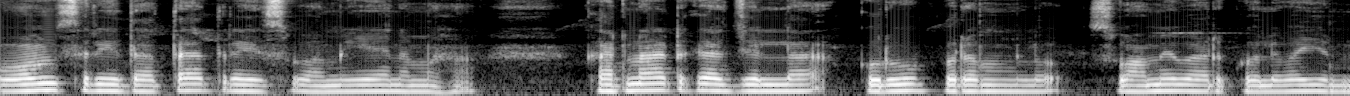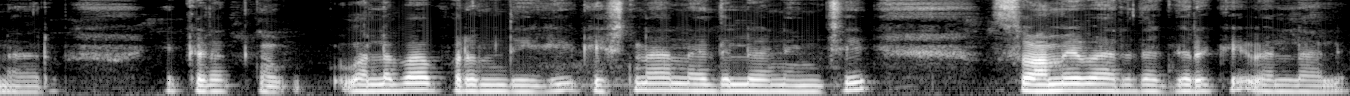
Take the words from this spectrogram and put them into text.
ఓం శ్రీ దత్తాత్రేయ స్వామియే నమ. కర్ణాటక జిల్లా కురుపురంలో స్వామివారు కొలువై ఉన్నారు. ఇక్కడ వల్లభాపురం దిగి కృష్ణా నదిలో నుంచి స్వామివారి దగ్గరికి వెళ్ళాలి.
